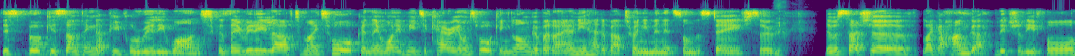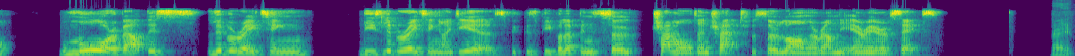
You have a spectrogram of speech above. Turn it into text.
this book is something that people really want because they really loved my talk and they wanted me to carry on talking longer, but I only had about 20 minutes on the stage, so. Yeah there was such a like a hunger literally for more about this liberating these liberating ideas because people have been so trammeled and trapped for so long around the area of sex. Right.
